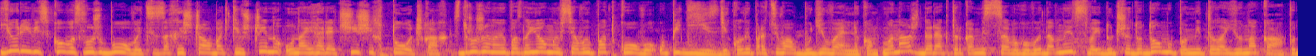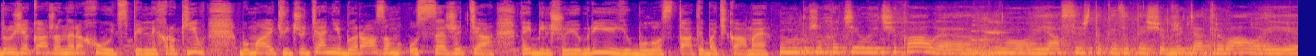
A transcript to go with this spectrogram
Юрій військовослужбовець захищав батьківщину у найгарячіших точках. З дружиною познайомився випадково у під'їзді, коли працював будівельником. Вона ж директорка місцевого видавництва, йдучи додому, помітила юнака. Подружжя каже, не рахують спільних років, бо мають відчуття, ніби разом усе життя. Найбільшою мрією було стати батьками. Ми дуже хотіли і чекали. Ну я все ж таки за те, щоб життя тривало і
